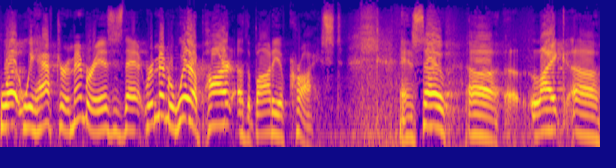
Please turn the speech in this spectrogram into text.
what we have to remember is, is that remember we're a part of the body of Christ. And so, uh, like uh,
